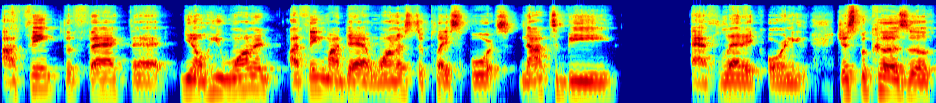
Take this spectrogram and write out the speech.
I think the fact that you know he wanted, I think my dad wanted us to play sports, not to be athletic or anything, just because of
